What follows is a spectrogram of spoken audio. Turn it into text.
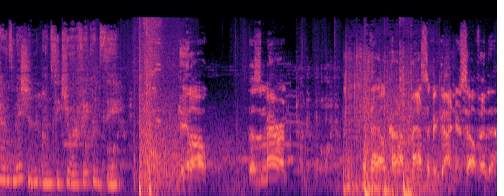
Transmission on secure frequency. Hello, this is Merit. What the hell kind of mess have you gotten yourself into?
